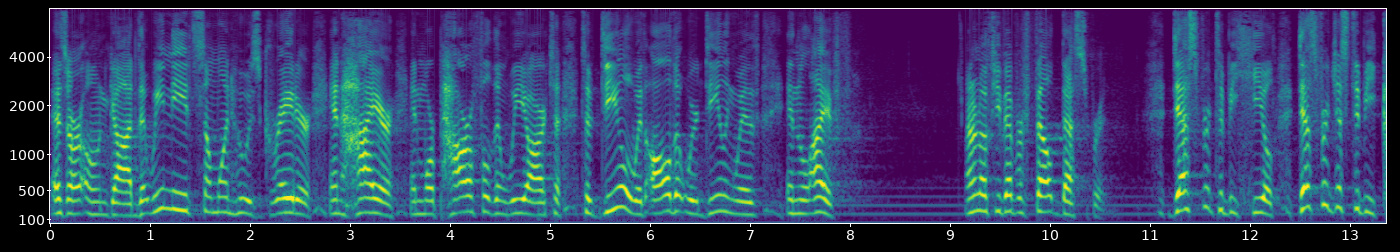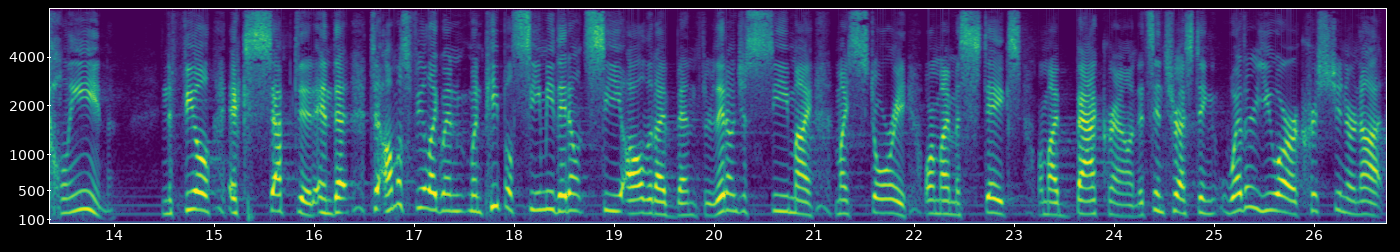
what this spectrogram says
as our own God, that we need someone who is greater and higher and more powerful than we are to, to deal with all that we're dealing with in life. I don't know if you've ever felt desperate, desperate to be healed, desperate just to be clean and to feel accepted and that to almost feel like when, when people see me they don't see all that i've been through they don't just see my, my story or my mistakes or my background it's interesting whether you are a christian or not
